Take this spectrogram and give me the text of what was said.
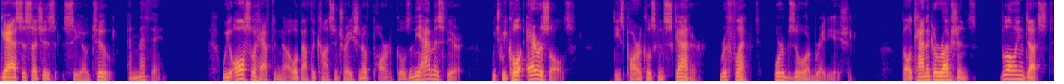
Gases such as CO2 and methane. We also have to know about the concentration of particles in the atmosphere, which we call aerosols. These particles can scatter, reflect, or absorb radiation. Volcanic eruptions, blowing dust,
